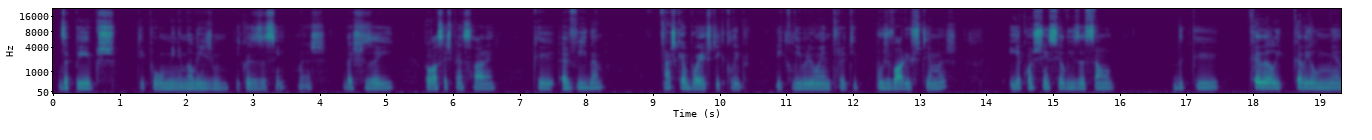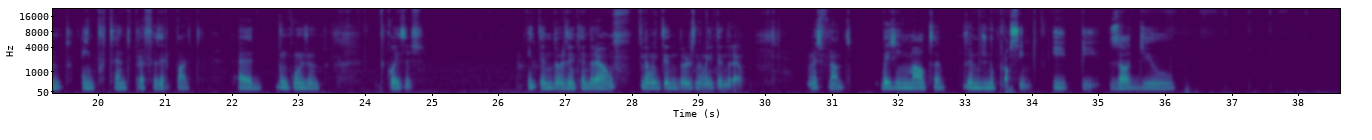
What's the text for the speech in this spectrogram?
desapegos, tipo minimalismo e coisas assim. Mas deixo-vos aí para vocês pensarem que a vida acho que é bom este equilíbrio. O equilíbrio entre tipo, os vários temas e a consciencialização de que cada, cada elemento é importante para fazer parte uh, de um conjunto de coisas. Entendedores entenderão, não entendedores não entenderão. Mas pronto. Beijinho, malta. Vemo-nos no próximo episódio.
